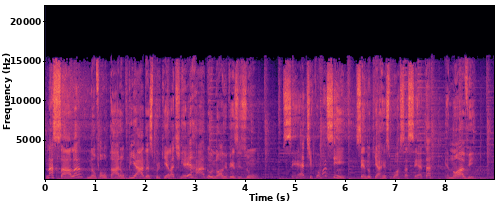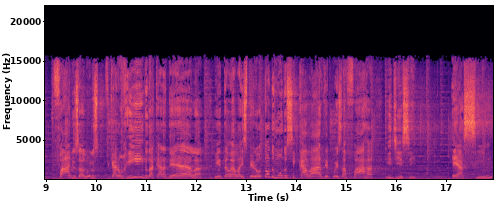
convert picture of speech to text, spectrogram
Na sala, não faltaram piadas porque ela tinha errado o 9 vezes 1. 7? Como assim? Sendo que a resposta certa é 9. Vários alunos ficaram rindo da cara dela, e então ela esperou todo mundo se calar depois da farra e disse: É assim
